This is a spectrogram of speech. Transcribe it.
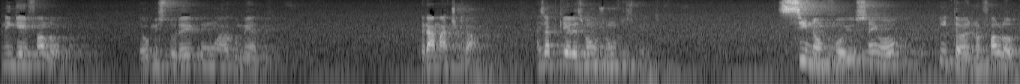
ninguém falou. Eu misturei com um argumento gramatical, mas é porque eles vão juntos mesmo. Se não foi o Senhor, então ele não falou.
